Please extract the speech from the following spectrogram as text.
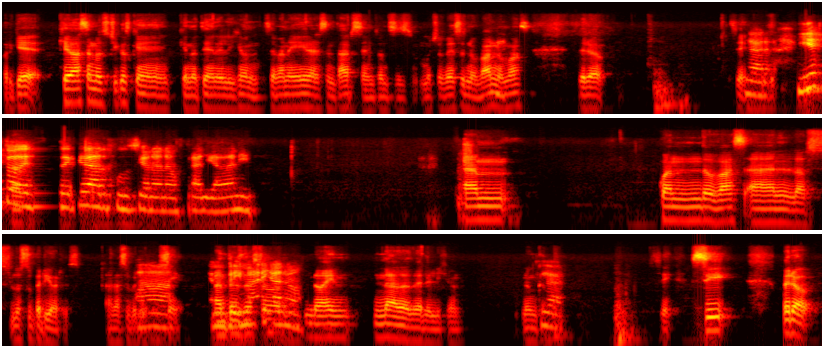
porque, ¿qué hacen los chicos que, que no tienen religión? Se van a ir a sentarse, entonces muchas veces no van nomás. Pero, sí. Claro. ¿Y esto Ah. desde qué edad funciona en Australia, Dani? Am, cuando vas a los, los superiores, a la superior, Ah, sí. En Antes de eso, no. hay nada de religión. Nunca. Claro. Sí, sí, pero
